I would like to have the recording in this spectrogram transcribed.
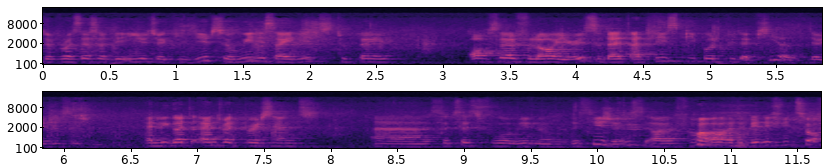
the process of the EU-Turkey deal. So we decided to pay ourselves lawyers so that at least people could appeal their decision. And we got 100% uh, successful, you know, decisions uh, for the benefit of,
